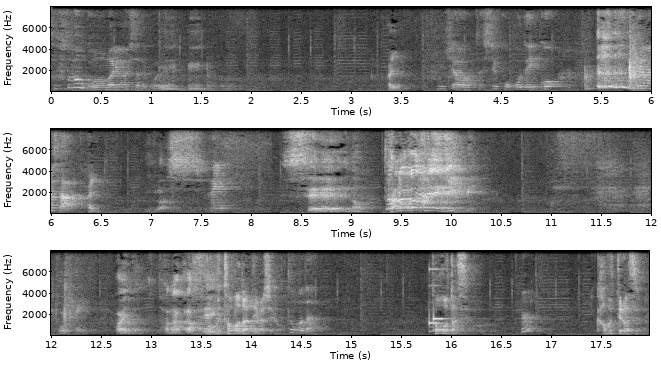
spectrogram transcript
ソフトバンクも埋まりましたねこれ、うんうん。はい。じゃあ私ここで行こう。決めました。ははい。いきます。い。せーの。田中誠二。はい。ファイターズ田中誠二。僕トコだって言いましたよ。どこだトコだっすよ。かぶってますよね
